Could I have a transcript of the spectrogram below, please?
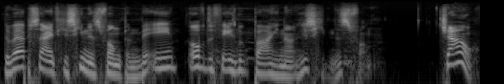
de website geschiedenisvan.be of de Facebookpagina Geschiedenis van. Ciao!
